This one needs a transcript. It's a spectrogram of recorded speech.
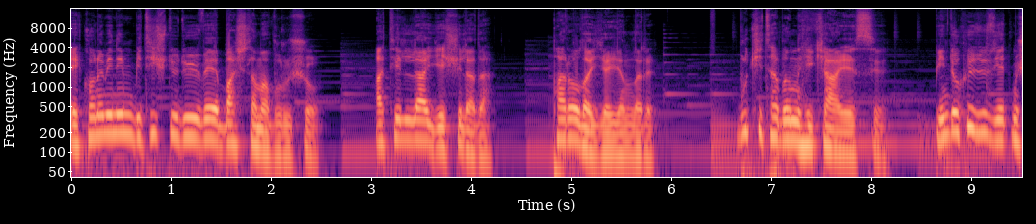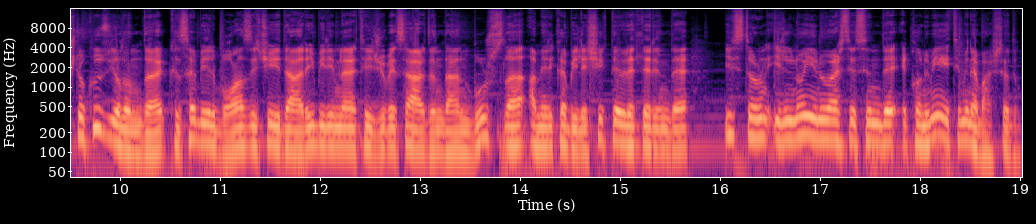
Ekonominin bitiş düdüğü ve başlama vuruşu. Atilla Yeşilada. Parola Yayınları. Bu kitabın hikayesi. 1979 yılında kısa bir Boğaziçi İdari Bilimler tecrübesi ardından bursla Amerika Birleşik Devletleri'nde Eastern Illinois Üniversitesi'nde ekonomi eğitimine başladım.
